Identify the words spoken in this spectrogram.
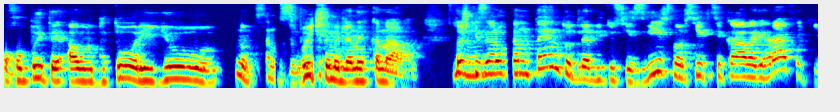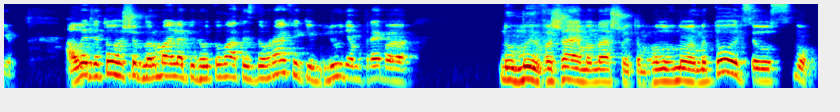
охопити аудиторію ну, звичними для них каналами. З точки зору контенту для B2C, звісно, всіх цікавить графіки, але для того, щоб нормально підготуватись до графіків, людям треба. Ну, ми вважаємо нашою там головною метою це ну,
